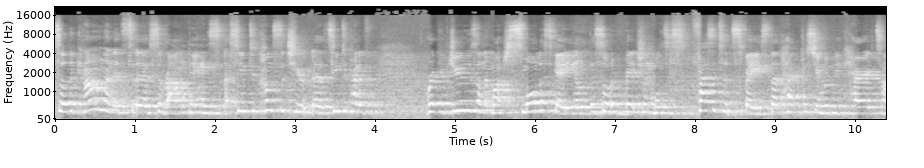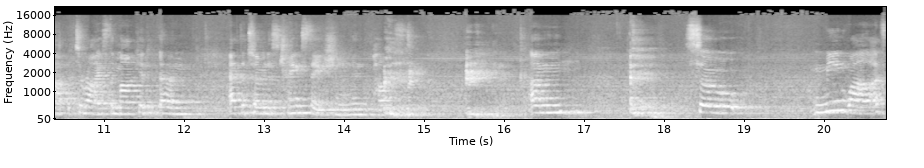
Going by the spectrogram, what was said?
So the Gran and its uh, surroundings seem to constitute, uh, seem to kind of reproduce on a much smaller scale the sort of rich and multifaceted space that had presumably characterized the market um, at the terminus train station in the past. um, so meanwhile, I'd,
